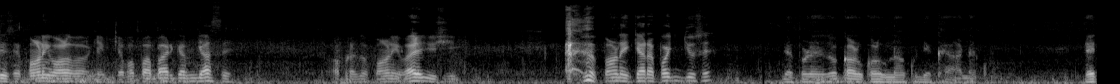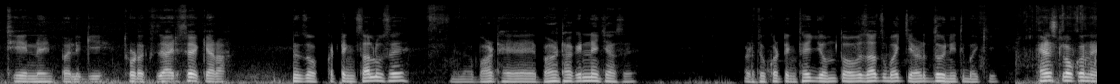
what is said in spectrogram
છે પાણી વાળવા કેમ કે પપ્પા બહાર ગામ ગયા છે. આપણે તો પાણી વાળ્યું છીએ પાણી ક્યારે પહોંચ્યું છે? ને પણ તો કાળું કાળું નાખું દેખાય આ નાખું. નથી નહીં પાલી ગઈ થોડાક જાહેર છે ક્યારા. જો કટિંગ ચાલુ છે. ભાંઠે ભાંઠા કરી નાખ્યા છે. અડધું કટિંગ થઈ ગયું. આમ તો હવે જાતું બાકી અડધું નથી બાકી. ફેન્સ લોકોને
